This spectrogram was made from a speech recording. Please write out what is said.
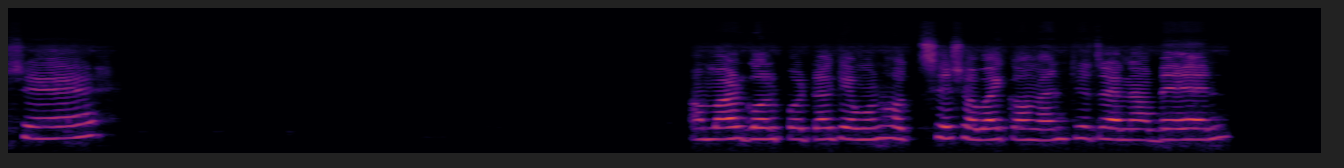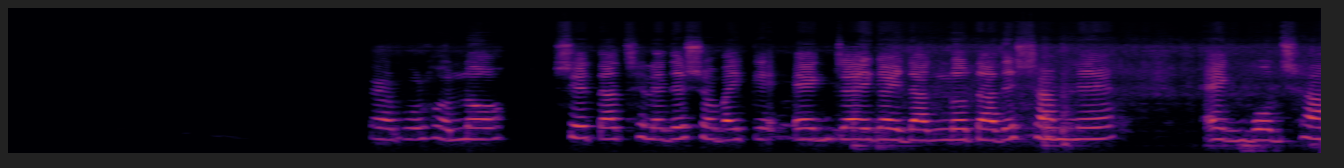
সে আমার গল্পটা কেমন হচ্ছে সবাই কমেন্টে জানাবেন। তারপর হলো, সে তার ছেলেদের সবাইকে এক জায়গায় ডাকলো তাদের সামনে, এক বোঝা।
